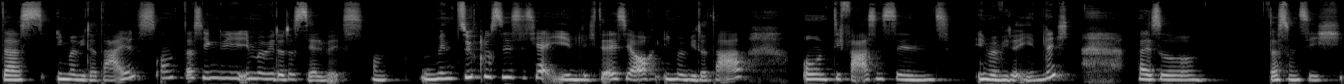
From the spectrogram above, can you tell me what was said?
das immer wieder da ist und das irgendwie immer wieder dasselbe ist. Und mit dem Zyklus ist es ja ähnlich. Der ist ja auch immer wieder da und die Phasen sind immer wieder ähnlich. Also, dass man sich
